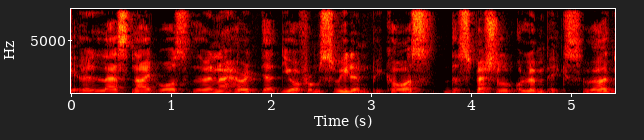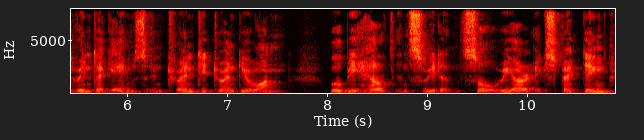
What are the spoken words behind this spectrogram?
uh, last night was when I heard that you're from Sweden because the Special Olympics, World Winter Games in 2021, will be held in Sweden. So we are expecting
